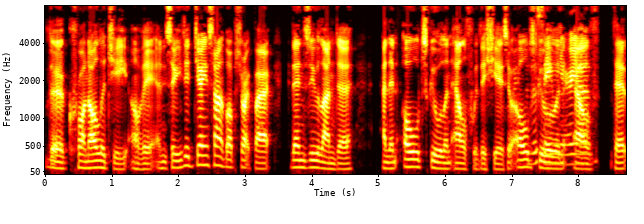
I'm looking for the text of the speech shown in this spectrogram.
the chronology of it, and so he did Jay and Silent Bob Strike Back, then Zoolander, and then Old School and Elf were this year. So Old School and year, yeah. Elf, they're,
